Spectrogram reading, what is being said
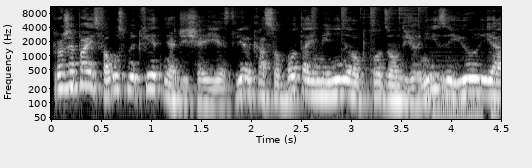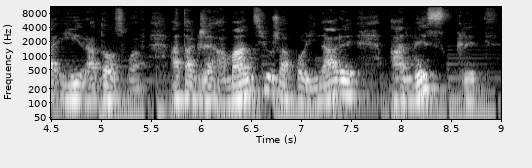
Proszę Państwa, 8 kwietnia dzisiaj jest. Wielka sobota. Imieniny obchodzą Dionizy, Julia i Radosław, a także Amancjusz, Apolinary, Anyskryt,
